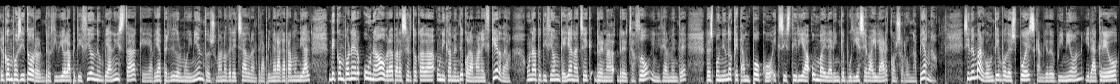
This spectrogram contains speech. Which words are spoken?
El compositor recibió la petición de un pianista que había perdido el movimiento en su mano derecha durante la Primera Guerra Mundial de componer una obra para ser tocada únicamente con la mano izquierda, una petición que Janacek rechazó inicialmente, respondiendo que tampoco existiría un bailarín que pudiese bailar con solo una pierna. Sin embargo, un tiempo después cambió de opinión y la creó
